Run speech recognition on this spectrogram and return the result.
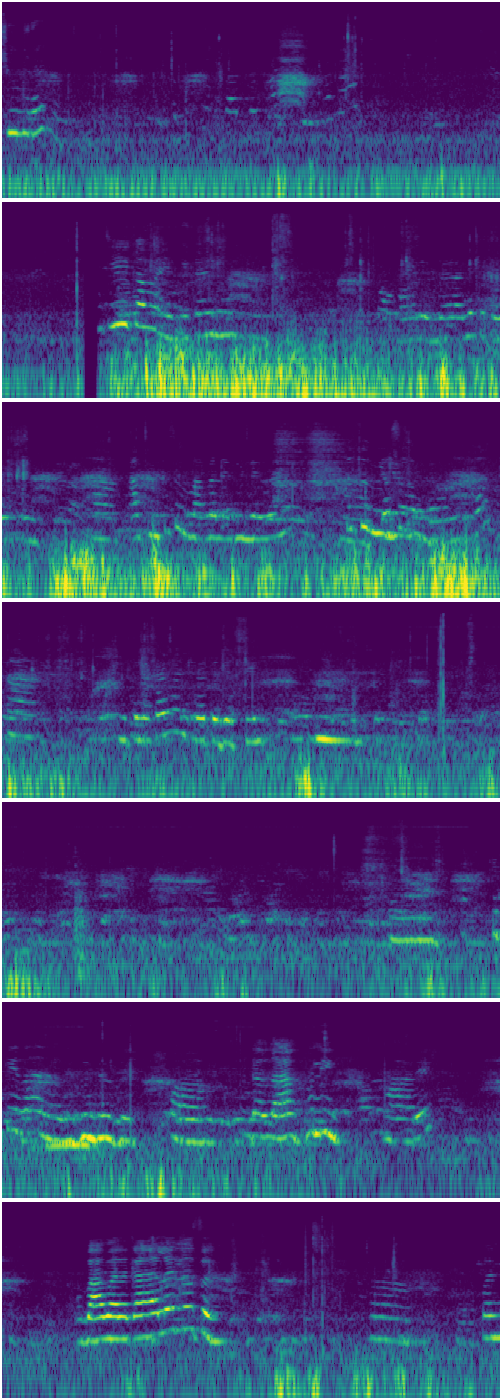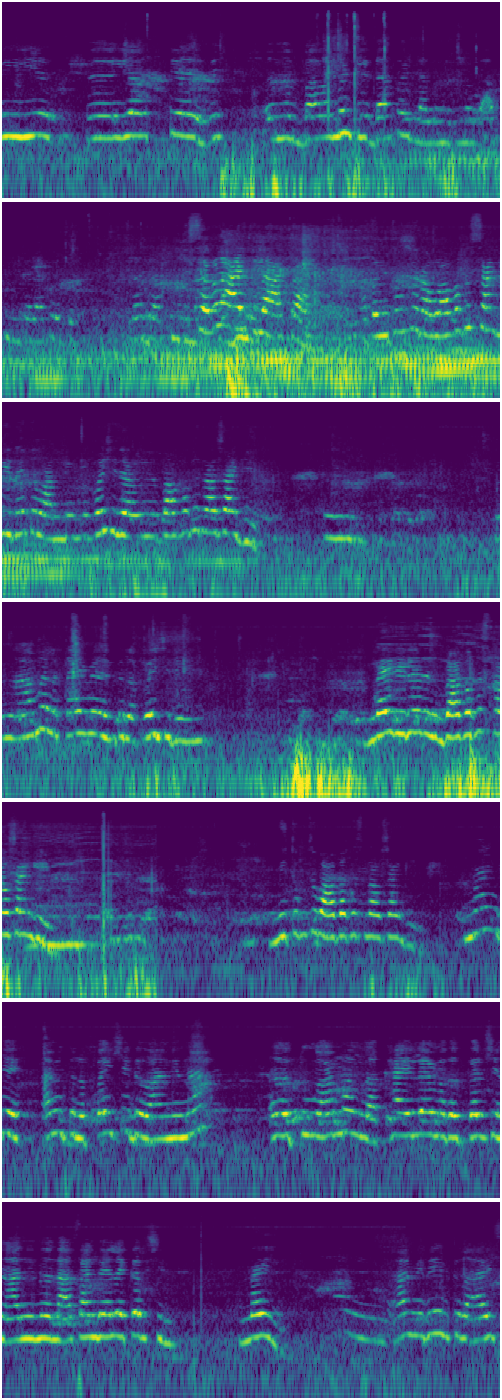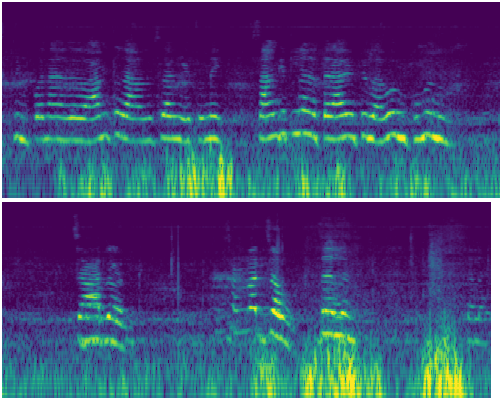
तुला काय म्हटलं होतं देशील किती लाखुनी हा रे बाबाला काय आलंय नसेल पण बाबा म्हटले दाखवायला लागलं. मग आपण काय दाखवून सगळं ऐकलं आता. आता मी तुमचं नाव बाबाकडे सांगितलं नाही तर मी पैसे द्या मी बाबाकडे नाव सांगेन. मग आम्हाला काय मिळेल तुला पैसे देऊन? नाही दिले तर बाबाकडंच नाव सांगेन. मी तुमचं बाबाकडंच नाव सांगेन. म्हणजे आम्ही तुला पैसे देऊ आणि ना तू आम्हाला खायला मदत करशील आणि ना सांगायला करशील. नाही. आम्ही देईन तुला आईस्क्रीम पण आमचं सांगायचं नाही. सांगितलं ना तर आम्ही तुला हुंकू म्हणू चालेल संगत जाऊ चालेल चला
